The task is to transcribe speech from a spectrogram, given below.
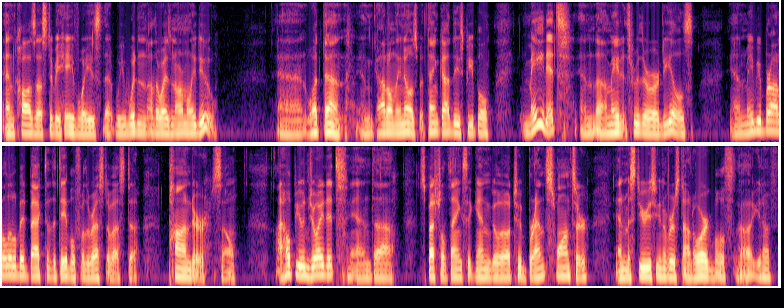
and cause us to behave ways that we wouldn't otherwise normally do. And what then? And God only knows. But thank God these people made it and uh, made it through their ordeals and maybe brought a little bit back to the table for the rest of us to ponder. So I hope you enjoyed it. And uh, special thanks again go out to Brent Swancer and mysteriousuniverse.org. Both, uh, you know, if,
